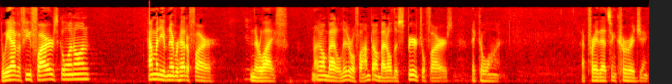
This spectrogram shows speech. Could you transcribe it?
Do we have a few fires going on? How many have never had a fire in their life? I'm not talking about a literal fire. I'm talking about all the spiritual fires that go on. I pray that's encouraging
